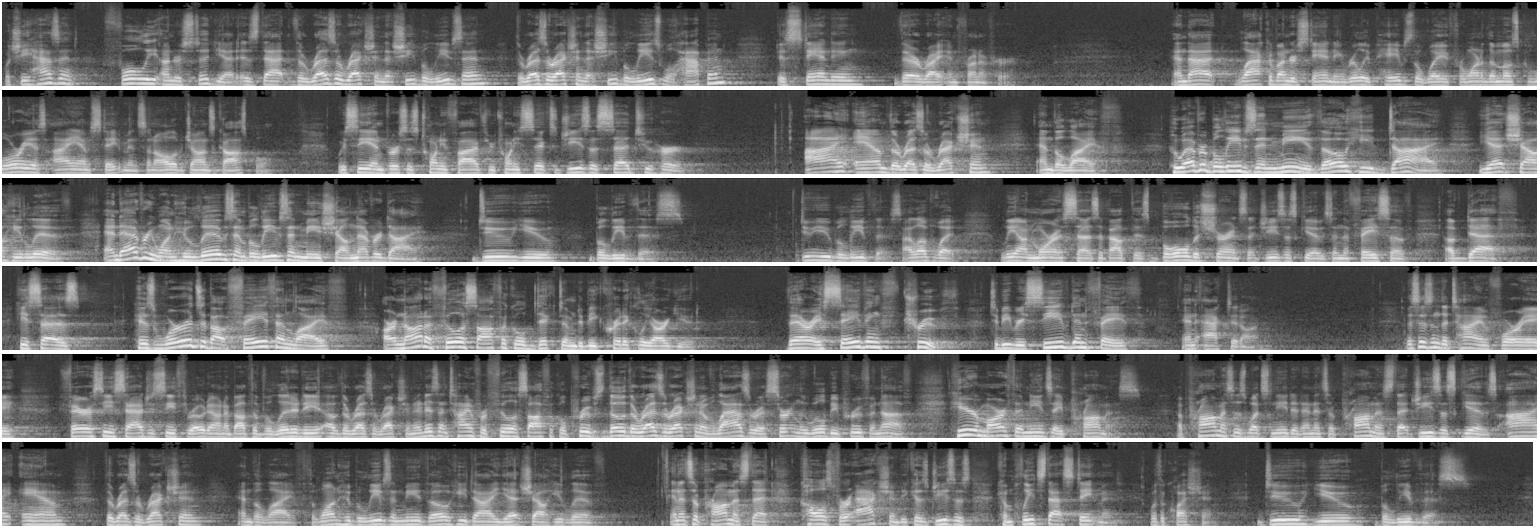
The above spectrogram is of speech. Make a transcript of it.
what she hasn't fully understood yet, is that the resurrection that she believes in, the resurrection that she believes will happen, is standing there right in front of her. And that lack of understanding really paves the way for one of the most glorious I am statements in all of John's gospel. We see in verses 25 through 26, Jesus said to her, I am the resurrection and the life. Whoever believes in me, though he die, yet shall he live. And everyone who lives and believes in me shall never die. Do you believe this? Do you believe this? I love what Leon Morris says about this bold assurance that Jesus gives in the face of, of death. He says, His words about faith and life are not a philosophical dictum to be critically argued. They are a saving truth to be received in faith and acted on. This isn't the time for a Pharisee Sadducee throwdown about the validity of the resurrection. It isn't time for philosophical proofs, though the resurrection of Lazarus certainly will be proof enough. Here, Martha needs a promise. A promise is what's needed, and it's a promise that Jesus gives I am the resurrection and the life. The one who believes in me, though he die, yet shall he live. And it's a promise that calls for action because Jesus completes that statement with a question Do you believe this?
